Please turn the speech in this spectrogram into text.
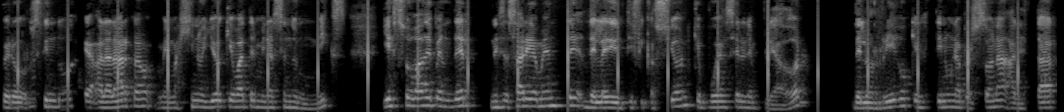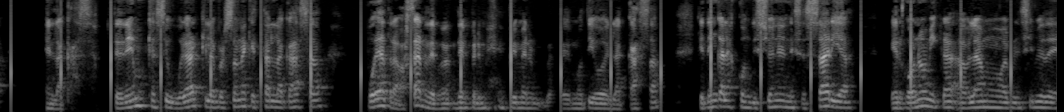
Pero sin duda que a la larga me imagino yo que va a terminar siendo en un mix. Y eso va a depender necesariamente de la identificación que puede hacer el empleador de los riesgos que tiene una persona al estar en la casa. Tenemos que asegurar que la persona que está en la casa pueda trabajar, de, primer, primer, eh, motivo de la casa, que tenga las condiciones necesarias ergonómicas, hablamos al principio de,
